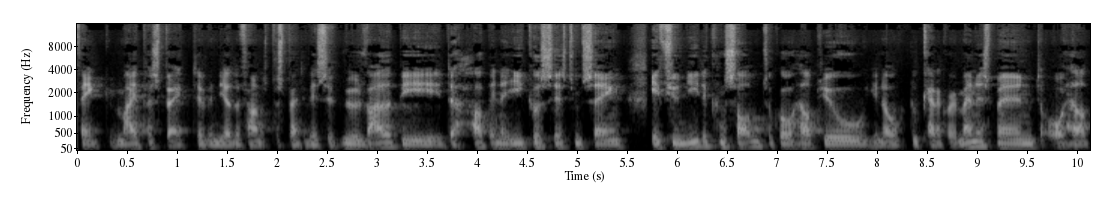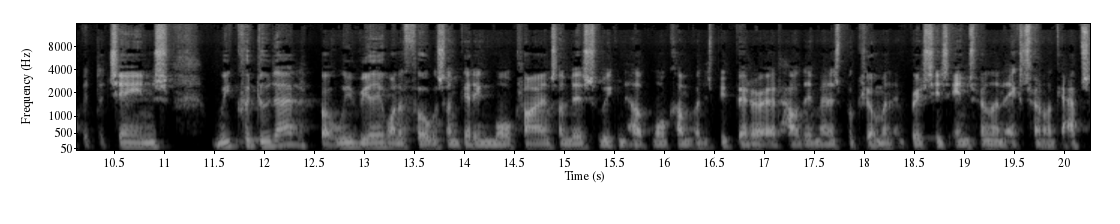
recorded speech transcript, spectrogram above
think my perspective and the other founder's perspective is we would rather be the hub in an ecosystem saying, if you need a consultant to go help you, you know, do category management or help with the change, we could do that, but we really want to focus on getting more clients on this so we can help more companies be better at how they manage procurement and bridge these internal and external gaps.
